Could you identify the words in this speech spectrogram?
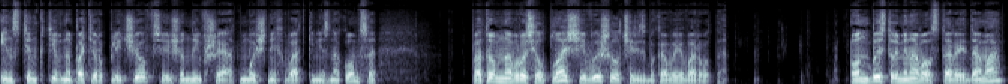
инстинктивно потер плечо, все еще нывшее от мощной хватки незнакомца, потом набросил плащ и вышел через боковые ворота. Он быстро миновал старые дома,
